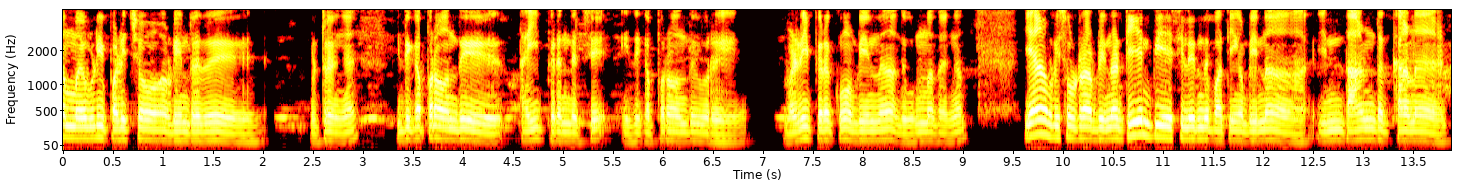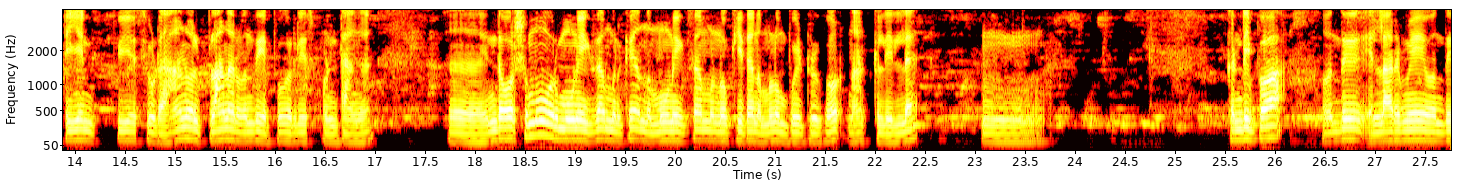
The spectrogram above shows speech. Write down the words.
நம்ம எப்படி படித்தோம் அப்படின்றது விட்டுருங்க. இதுக்கப்புறம் வந்து தை பிறந்துச்சு. இதுக்கப்புறம் வந்து ஒரு வழி பிறக்கும் அப்படின்னா அது உண்மைதாங்க. ஏன் அப்படி சொல்கிறேன் அப்படின்னா டிஎன்பிஎஸ்சிலேருந்து பார்த்தீங்க அப்படின்னா இந்த ஆண்டுக்கான டிஎன்பிஎஸ்சியோட ஆனுவல் பிளானர் வந்து எப்போ ரிலீஸ் பண்ணிட்டாங்க? இந்த வருஷமும் ஒரு மூணு எக்ஸாம் இருக்குது அந்த மூணு எக்ஸாமை நோக்கி தான் நம்மளும் போயிட்டுருக்கோம். நாட்கள் இல்லை. கண்டிப்பாக வந்து எல்லாருமே வந்து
